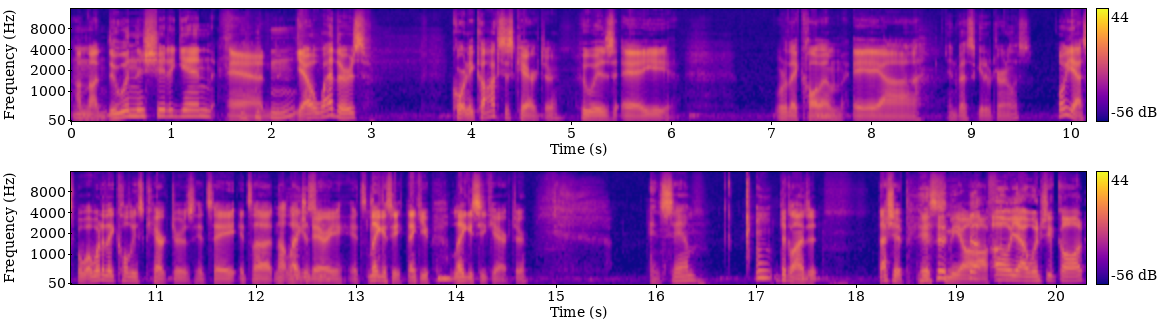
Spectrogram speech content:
I'm Mm-hmm. not doing this shit again." And Gale Weathers, Courteney Cox's character, who is a what do they call them? A uh, Investigative journalist. Oh yes, but what do they call these characters? It's a it's a not Legacy? legendary. It's legacy. Thank you, legacy character. And Sam mm, declines it. That shit pissed me off. oh yeah, when she called,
